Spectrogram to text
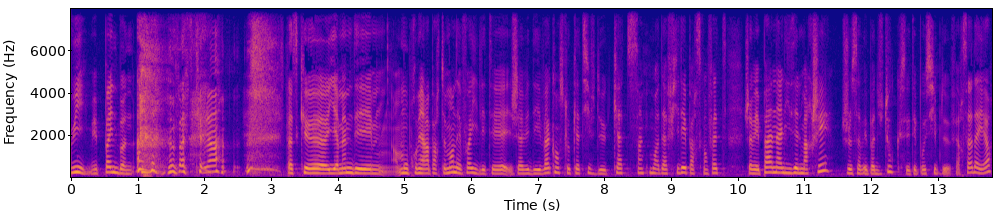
Oui, mais pas une bonne. parce que là, parce que euh, il y a même des. Mon premier appartement, des fois, il était. J'avais des vacances locatives de 4-5 mois d'affilée parce qu'en fait, j'avais pas analysé le marché. Je savais pas du tout que c'était possible de faire ça d'ailleurs.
